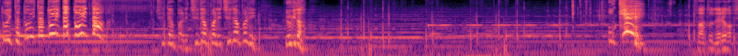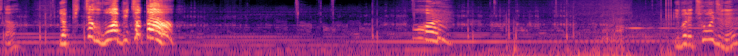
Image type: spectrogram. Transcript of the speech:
또 있다 또 있다 또 있다 또 있다! 최대한 빨리 최대한 빨리 최대한 빨리! 여기다! 오케이! 좋아 또 내려갑시다. 야 핏자국 와 미쳤다! 헐! 이번엔 총을 주네?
